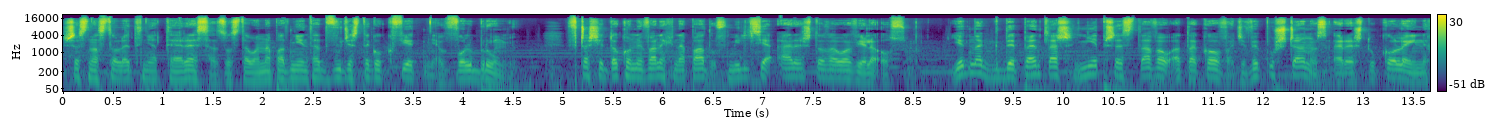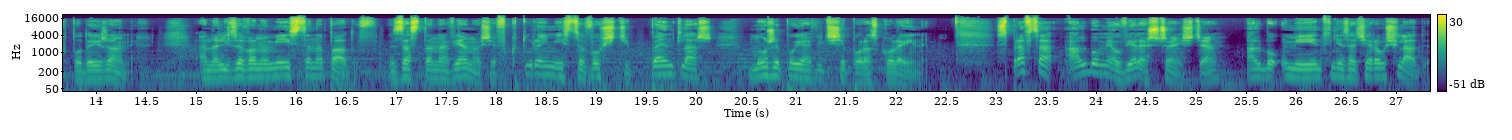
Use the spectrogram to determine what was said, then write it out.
16-letnia Teresa została napadnięta 20 kwietnia w Wolbrumiu. W czasie dokonywanych napadów milicja aresztowała wiele osób. Jednak gdy pętlarz nie przestawał atakować, wypuszczano z aresztu kolejnych podejrzanych. Analizowano miejsce napadów, zastanawiano się, w której miejscowości pętlarz może pojawić się po raz kolejny. Sprawca albo miał wiele szczęścia, albo umiejętnie zacierał ślady.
